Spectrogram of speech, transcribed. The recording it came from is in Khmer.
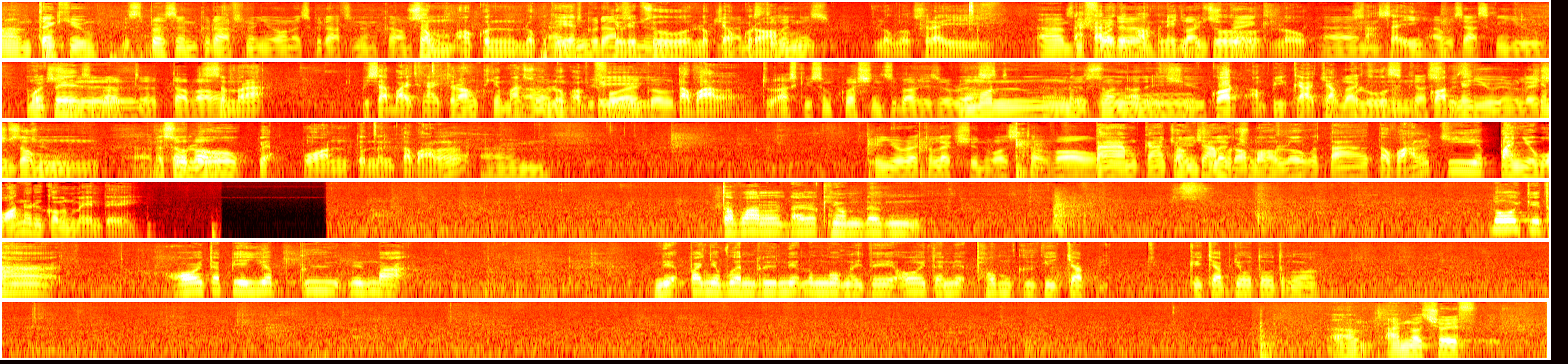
Um, thank you, Mr. President. Good afternoon, Your Honours. Good afternoon, សូម Council. អរគុណលោកប្រធាន And good ជម្រាបសួរ afternoon, លោកចៅ uh, ក្រម Mr. Witness. លោកលោកស្រី Uh, សហកា before រីទាំង the អស់គ្នាជម្រាប lunch សួរ break, លោក um, សាក់សី I was asking you មុនពេល questions about uh, Davao. សម្រាប់ពិសាបាយថ្ងៃត្រង់ខ្ញុំបានសួរ Um, លោកអំពី before I go តាវ៉ាល់ To ask you some questions about his arrest. មុន Uh, នឹង there's សួរ one other issue. គាត់អំពីការចាប់ I would like to ខ្លួន discuss គាត់ with នេះ you in ខ្ញុំ relation សូម to, um, សួរលោក Davao. ពាក់ព័ន្ធទៅនឹងតាវ៉ាល់ Um, in your recollection, was Taval តាមការចងចាំ intellectual របស់លោកតើតាវ៉ាល់ជាបញ្ញវន្តឬក៏មិនមែនទេតវល់ដែលខ្ញុំដឹងដោយគេថាអោយតែពាយប់គឺមានបាក់អ្នកបញ្ញវន្តឬអ្នកលងងអីទេអោយតែអ្នកធំគឺគេចាប់គេចាប់យកទៅទាំងអស់ I'm not sure if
